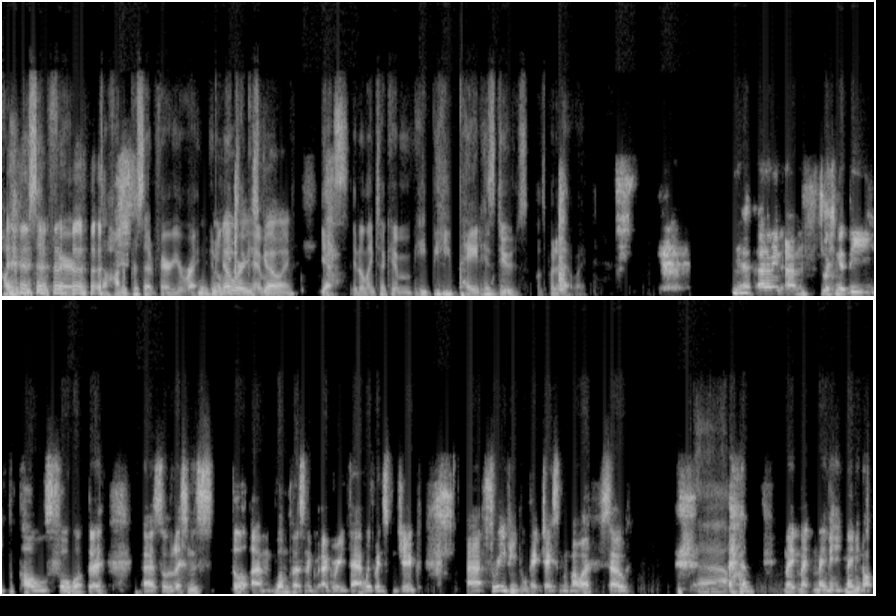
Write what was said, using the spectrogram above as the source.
100% fair it's 100% fair you're right It we know where he's him- going. yes it only took him he he paid his dues let's put it that way Yeah, and I mean, um, looking at the polls for what the uh, sort of listeners thought, um, one person ag- agreed there with Winston Duke. Uh, three people picked Jason Momoa, so uh, may, may, maybe maybe not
